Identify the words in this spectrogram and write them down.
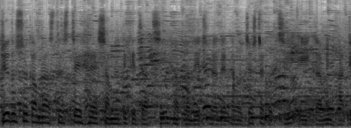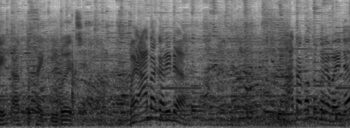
প্রিয় দর্শক আমরা আস্তে আস্তে হ্যাঁ, সামনের দিকে যাচ্ছি। আপনাদের দেখানোর চেষ্টা করছি এই গ্রামীণ হাটে আর কোথায় কি রয়েছে। ভাই আদা কারিটা আদা কত করে ভাই এটা?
